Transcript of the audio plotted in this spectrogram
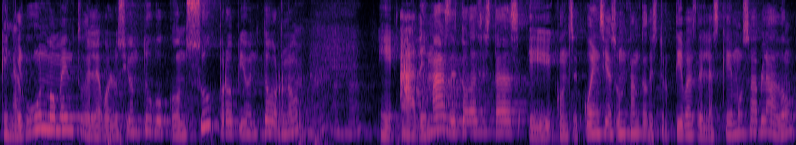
que en algún momento de la evolución tuvo con su propio entorno, eh, además de todas estas eh, consecuencias un tanto destructivas de las que hemos hablado,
